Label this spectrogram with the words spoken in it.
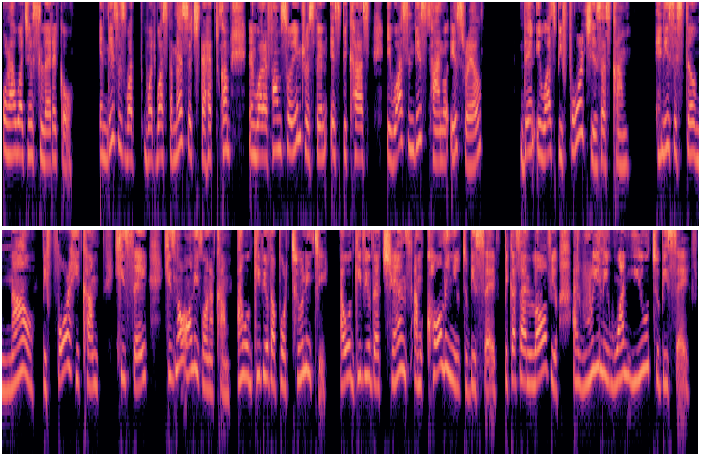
or I will just let it go? And this is what, what was the message that had to come. And what I found so interesting is because it was in this time of Israel, then it was before Jesus come. And it's still now, before he come, he say, he's not only gonna come, I will give you the opportunity. I will give you the chance. I'm calling you to be saved because I love you. I really want you to be saved.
